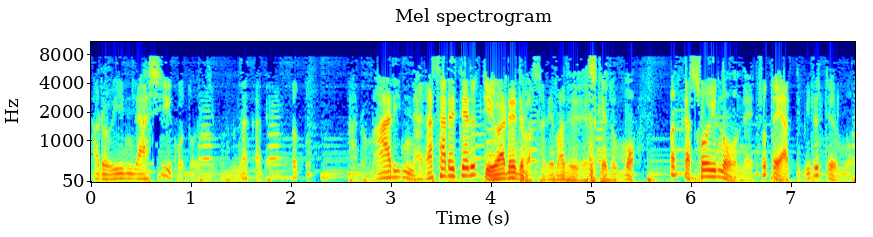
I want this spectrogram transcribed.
ハロウィンらしいことを自分の中で、ちょっと、あの、周りに流されてるって言われればそれまでですけども、なんかそういうのをね、ちょっとやってみるっていうのも、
